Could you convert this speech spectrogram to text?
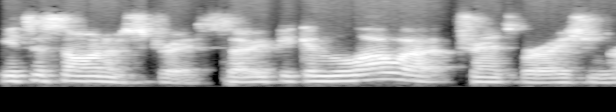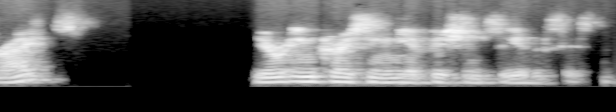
it's a sign of stress. So if you can lower transpiration rates, you're increasing the efficiency of the system.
